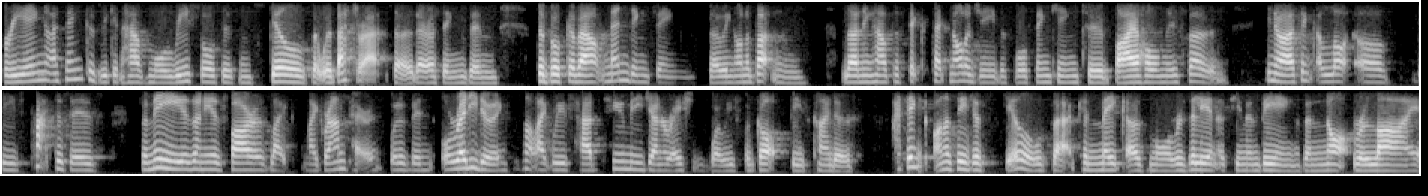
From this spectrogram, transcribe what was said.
freeing, I think, because we can have more resources and skills that we're better at. So there are things in the book about mending things, sewing on a button, learning how to fix technology before thinking to buy a whole new phone. You know, I think a lot of these practices for me is only as far as like my grandparents would have been already doing. It's not like we've had too many generations where we forgot these kind of, I think, honestly, just skills that can make us more resilient as human beings and not rely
